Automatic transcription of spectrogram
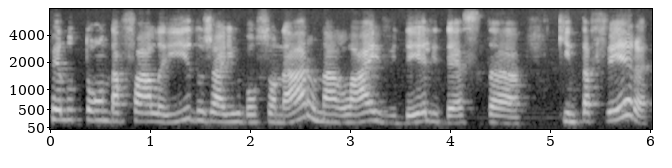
pelo tom da fala aí do Jair Bolsonaro, na live dele desta quinta-feira,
